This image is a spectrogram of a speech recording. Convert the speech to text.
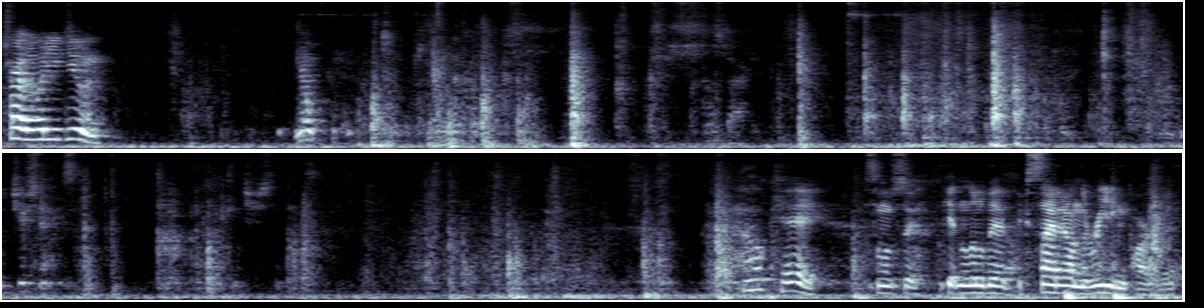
Charlie, what are you doing? Nope. Those back. Eat your snacks. Eat your snacks. Okay, someone's getting a little bit excited on the reading part of it.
